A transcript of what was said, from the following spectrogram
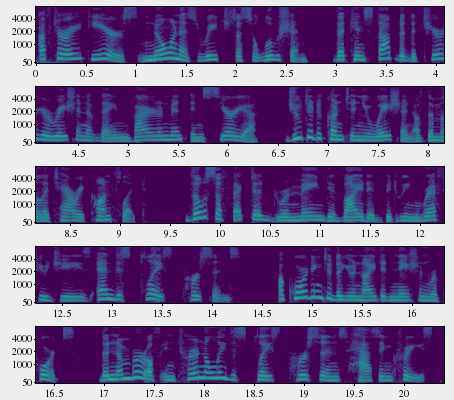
After eight years, no one has reached a solution that can stop the deterioration of the environment in Syria due to the continuation of the military conflict. Those affected remain divided between refugees and displaced persons. According to the United Nations reports, the number of internally displaced persons has increased.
